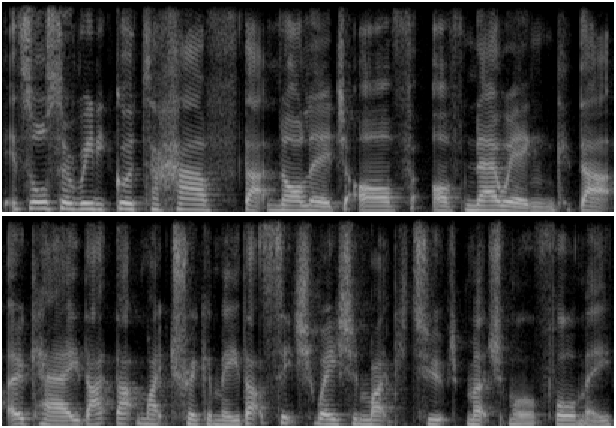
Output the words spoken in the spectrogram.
it's also really good to have that knowledge of of knowing that okay that that might trigger me. That situation might be too much more for me.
